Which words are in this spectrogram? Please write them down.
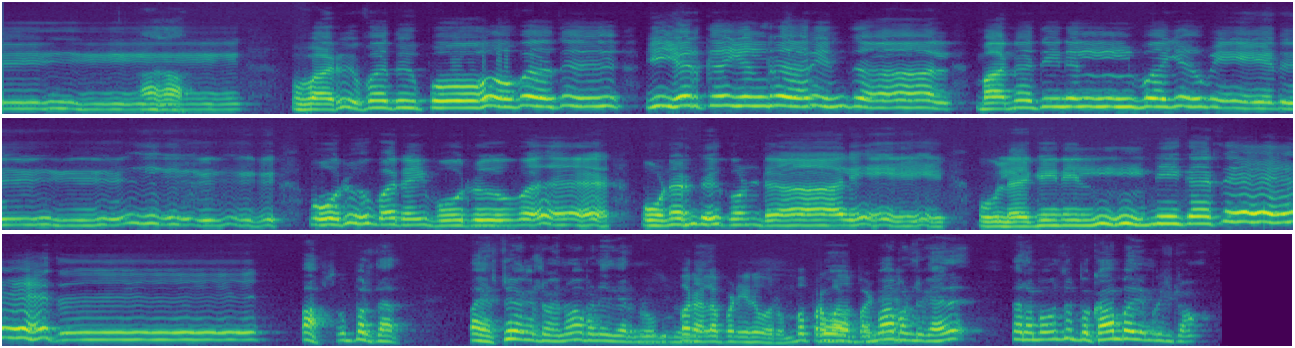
வருவது போவது இயற்கை என்று அறிந்தால் மனதினில் பயமேது ஒருவரை ஒருவர் உணர்ந்து கொண்டாலே உலகினில் நிகரேது. ஆ சூப்பர் சார் எஸ்டி வெங்கட்ராமன் என்னவா பண்ணியிருக்காரு. ரொம்ப நல்லா பண்ணிடுவோம் ரொம்ப பிரமாதம் பண்ணியிருக்காரு. சார் நம்ம வந்து இப்போ காம்போதி முடிச்சிட்டோம்.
